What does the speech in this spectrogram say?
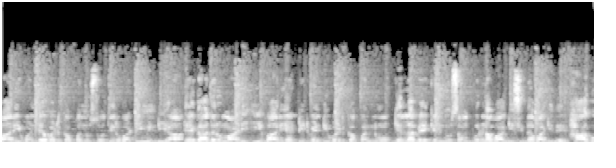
ಬಾರಿ ಒನ್ ಡೇ ವರ್ಲ್ಡ್ ಕಪ್ ಅನ್ನು ಸೋತಿರುವ ಟೀಂ ಇಂಡಿಯಾ ಹೇಗಾದರೂ ಮಾಡಿ ಈ ಬಾರಿಯ ಟಿ ಟ್ವೆಂಟಿ ವರ್ಲ್ಡ್ ಕಪ್ ಅನ್ನು ಗೆಲ್ಲಬೇಕೆಂದು ಸಂಪೂರ್ಣವಾಗಿ ಸಿದ್ಧವಾಗಿದೆ. ಹಾಗೂ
